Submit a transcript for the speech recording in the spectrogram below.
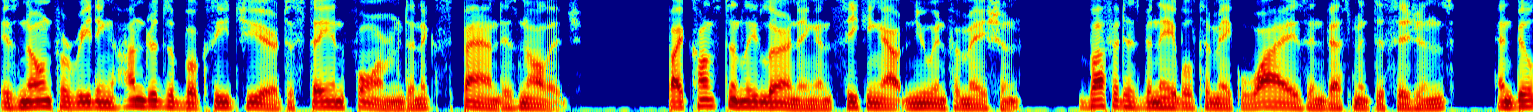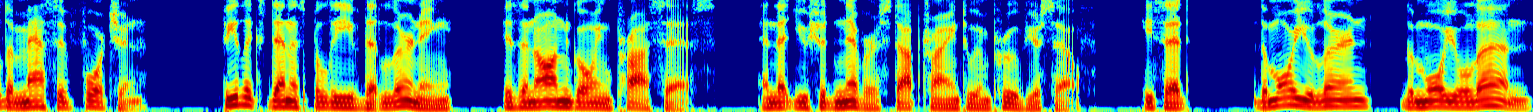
is known for reading hundreds of books each year to stay informed and expand his knowledge. By constantly learning and seeking out new information, Buffett has been able to make wise investment decisions and build a massive fortune. Felix Dennis believed that learning is an ongoing process and that you should never stop trying to improve yourself. He said, The more you learn, the more you'll learn.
